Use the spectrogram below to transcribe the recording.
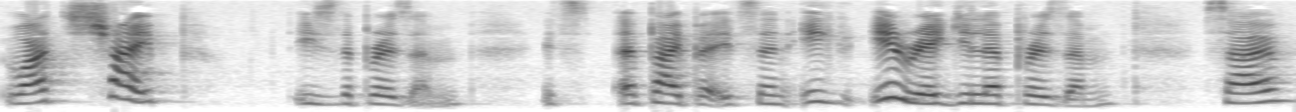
what shape is the prism? It's a paper, it's an irregular prism. So,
